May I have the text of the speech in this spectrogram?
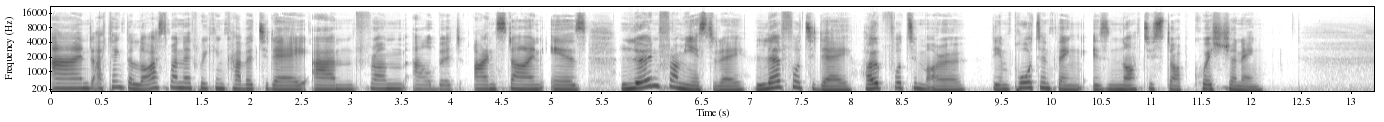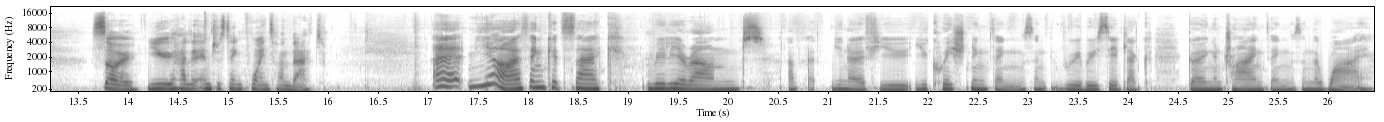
And I think the last one that we can cover today um, from Albert Einstein is learn from yesterday, live for today, hope for tomorrow. The important thing is not to stop questioning. So you had an interesting point on that. Uh, yeah, I think it's like really around, uh, you know, if you you questioning things, and we, we said like going and trying things and the why,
